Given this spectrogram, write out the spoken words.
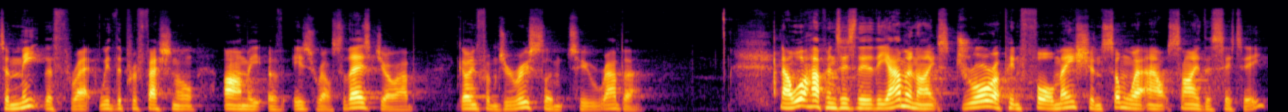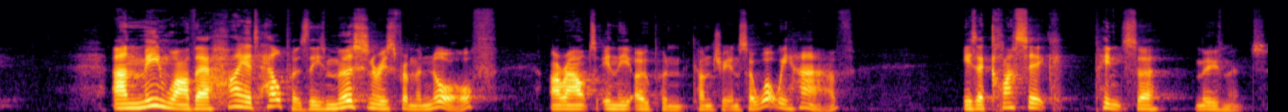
to meet the threat with the professional army of Israel. So there's Joab going from Jerusalem to Rabbah. Now, what happens is the, the Ammonites draw up in formation somewhere outside the city. And meanwhile, their hired helpers, these mercenaries from the north, are out in the open country. And so, what we have is a classic pincer movement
